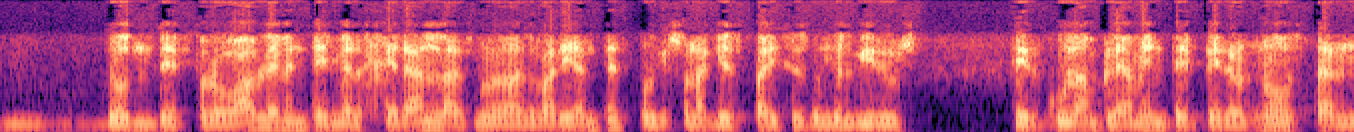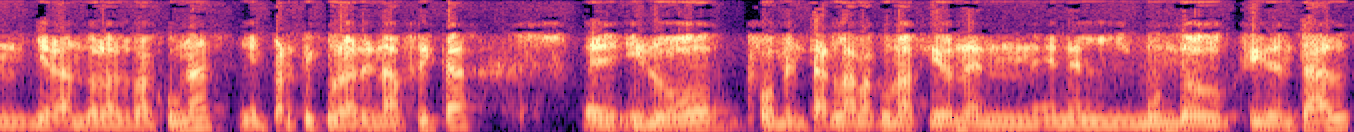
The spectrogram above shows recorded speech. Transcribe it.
donde probablemente emergerán las nuevas variantes, porque son aquellos países donde el virus circula ampliamente, pero no están llegando las vacunas, y en particular en África, eh, y luego fomentar la vacunación en, el mundo occidental,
